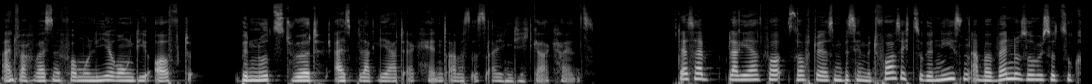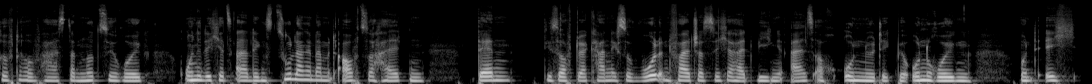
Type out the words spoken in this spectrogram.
einfach weil es eine Formulierung, die oft benutzt wird, als Plagiat erkennt, aber es ist eigentlich gar keins. Deshalb Plagiatsoftware ist ein bisschen mit Vorsicht zu genießen, aber wenn du sowieso Zugriff darauf hast, dann nutze sie ruhig, ohne dich jetzt allerdings zu lange damit aufzuhalten, denn die Software kann dich sowohl in falscher Sicherheit wiegen als auch unnötig beunruhigen. Und ich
